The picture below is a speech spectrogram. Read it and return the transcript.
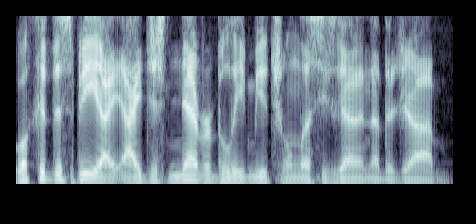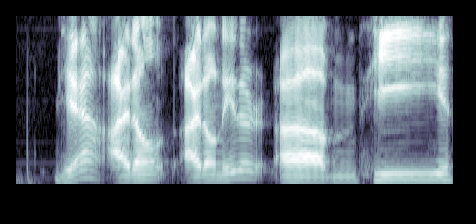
what could this be? I, I just never believe mutual unless he's got another job. Yeah, I don't. I don't either. Um, he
